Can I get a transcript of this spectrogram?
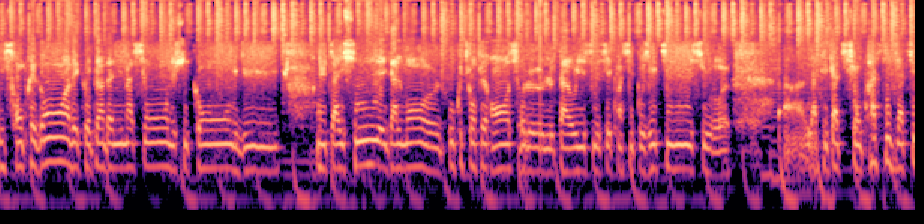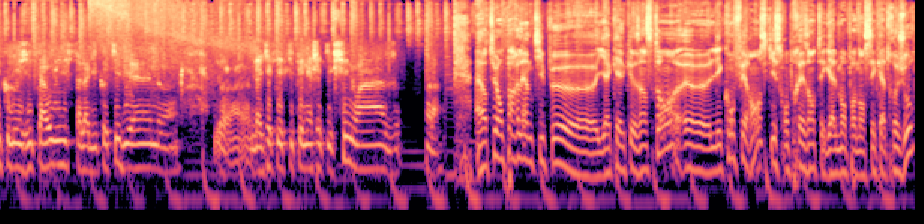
ils seront présents avec euh, plein d'animations, du Qigong, du, du Tai Chi, également euh, beaucoup de conférences sur le, le taoïsme et ses principaux outils, sur euh, l'application pratique de la psychologie taoïste à la vie quotidienne, la diététique énergétique chinoise. Voilà. Alors tu en parlais un petit peu euh, il y a quelques instants, euh, les conférences qui seront présentes également pendant ces quatre jours.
